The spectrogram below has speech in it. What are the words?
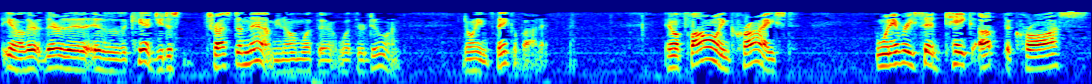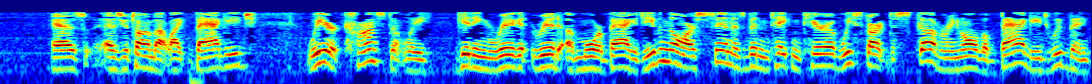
you know, they're they're the, as a kid, you just trust in them, you know, and what they're what they're doing. Don't even think about it. You know, following Christ, whenever he said take up the cross, as as you're talking about like baggage, we are constantly getting rid, rid of more baggage. Even though our sin has been taken care of, we start discovering all the baggage we've been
